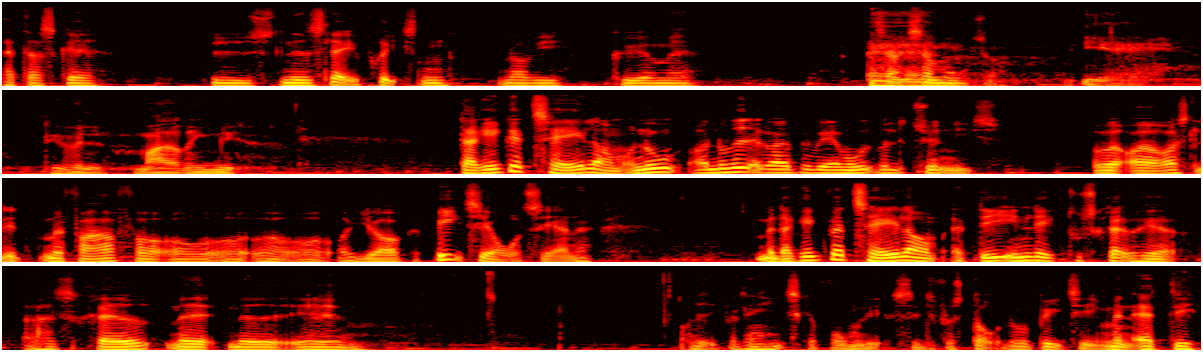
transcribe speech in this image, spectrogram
at der skal ydes nedslag i prisen, når vi kører med taxamotor. Ja, det er vel meget rimeligt. Der kan ikke være tale om, og nu, og nu ved jeg godt, at jeg bevæger mig ud på lidt tynd is, og, og også lidt med fare for at, at, at, at, at jogge BT over tæerne. Men der kan ikke være tale om, at det indlæg, du skrev her, har skrevet med, med øh, jeg ved ikke, hvordan jeg helt skal formulere så de forstår det på BT, men at det,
